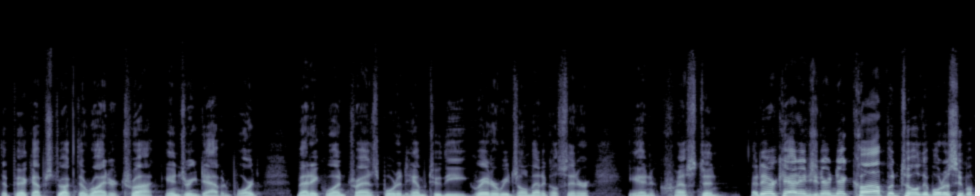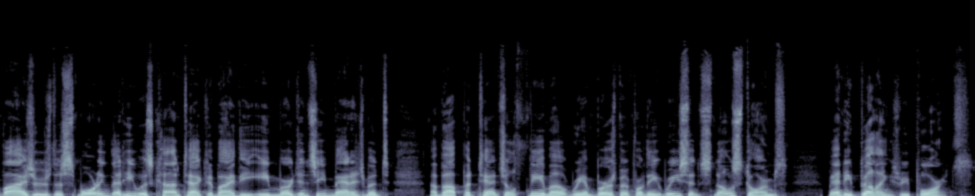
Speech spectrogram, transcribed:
The pickup struck the Ryder truck, injuring Davenport. Medic 1 transported him to the Greater Regional Medical Center in Creston. Adair County Engineer Nick Kaufman told the Board of Supervisors this morning that he was contacted by the Emergency Management about potential FEMA reimbursement for the recent snowstorms. Mandy Billings reports.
